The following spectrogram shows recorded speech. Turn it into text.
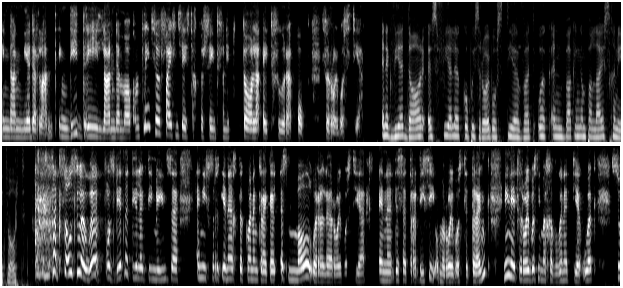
en dan Nederland. En die drie lande maak omtrent so 65% van die totale uitvoere op vir rooibos tee. En ek weet daar is vele koppies rooibos tee wat ook in Buckingham Paleis geniet word. ek sal so hoop. Ons weet natuurlik die mense in die Verenigde Koninkryk is mal oor hulle rooibos tee en dit is 'n tradisie om rooibos te drink. Nie net rooibos nie, maar gewone tee ook. So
